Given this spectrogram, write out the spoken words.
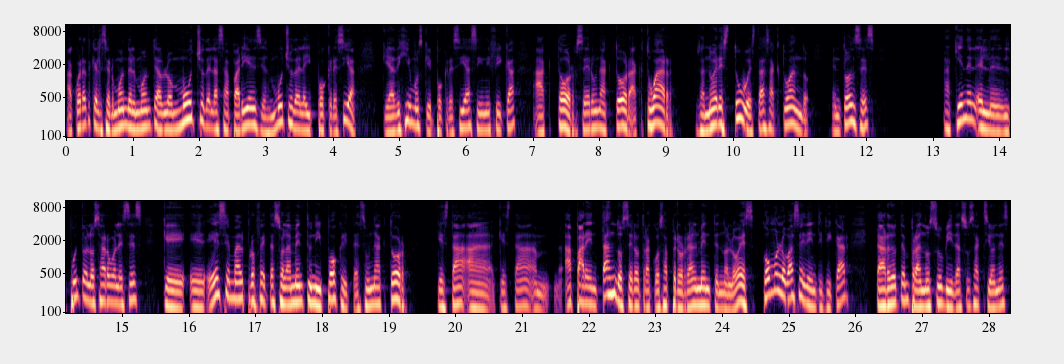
Acuérdate que el Sermón del Monte habló mucho de las apariencias, mucho de la hipocresía, que ya dijimos que hipocresía significa actor, ser un actor, actuar. O sea, no eres tú, estás actuando. Entonces, Aquí en el, punto de los árboles es que eh, ese mal profeta es solamente un hipócrita, es un actor que está, ah, que está aparentando ser otra cosa, pero realmente no lo es. ¿Cómo lo vas a identificar? Tarde o temprano su vida, sus acciones,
